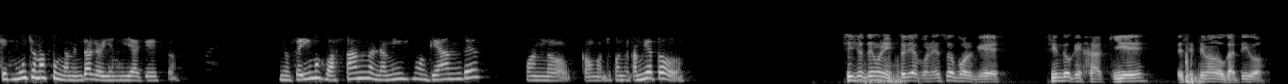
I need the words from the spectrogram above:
que es mucho más fundamental hoy en día que eso. Nos seguimos basando en lo mismo que antes cuando, cuando, cuando cambió todo. Sí, yo tengo una historia con eso porque siento que hackeé el sistema educativo.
